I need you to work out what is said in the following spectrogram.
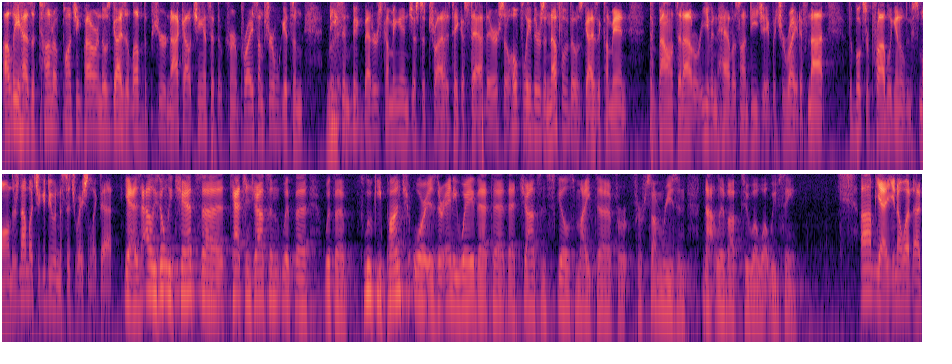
Ali has a ton of punching power, and those guys that love the pure knockout chance at the current price, I'm sure we'll get some decent right. big betters coming in just to try to take a stab there. So hopefully there's enough of those guys that come in to balance it out or even have us on DJ. But you're right. If not, the books are probably going to lose small, and there's not much you can do in a situation like that. Yeah, is Ali's only chance uh, catching Johnson with a with a fluky punch, or is there any way that uh, that Johnson's skills might, uh, for for some reason, not live up to uh, what we've seen? Um, yeah, you know what? I,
